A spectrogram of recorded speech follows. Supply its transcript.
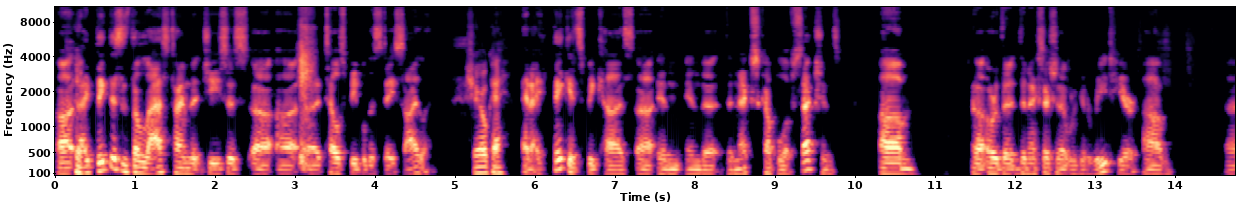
Uh, I think this is the last time that Jesus uh, uh, uh, tells people to stay silent, sure okay and I think it's because uh, in in the the next couple of sections, um, uh, or the the next section that we're going to read here, um, uh,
